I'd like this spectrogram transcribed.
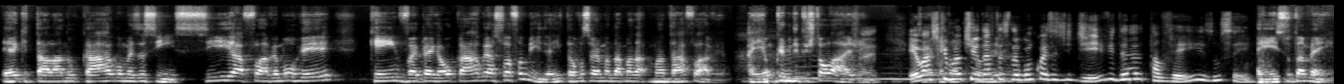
é que tá lá no cargo, mas assim, se a Flávia morrer, quem vai pegar o cargo é a sua família. Então, você vai mandar- matar a Flávia. Aí é um crime de pistolagem. Eu Você acho que o meu tio deve ter sido alguma coisa de dívida, talvez, não sei. Tem isso também.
